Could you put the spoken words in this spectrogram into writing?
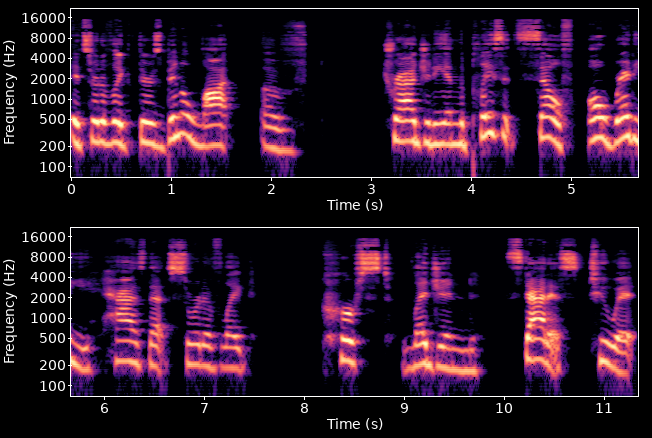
it's sort of like there's been a lot of tragedy, and the place itself already has that sort of like cursed legend status to it,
